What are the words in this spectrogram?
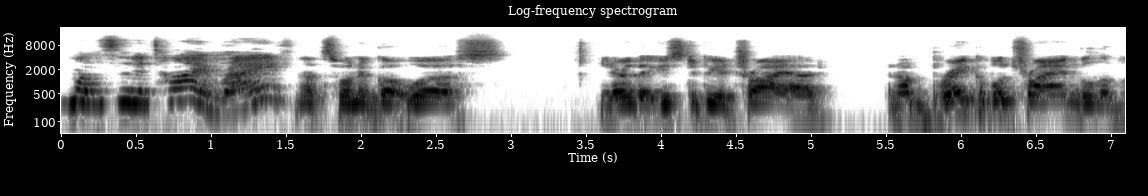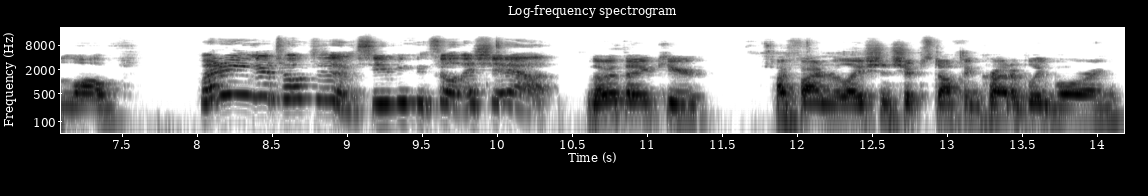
months at a time, right? That's when it got worse. You know, there used to be a triad, an unbreakable triangle of love. Why don't you go talk to them, see if you can sort their shit out? No, thank you. I find relationship stuff incredibly boring.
